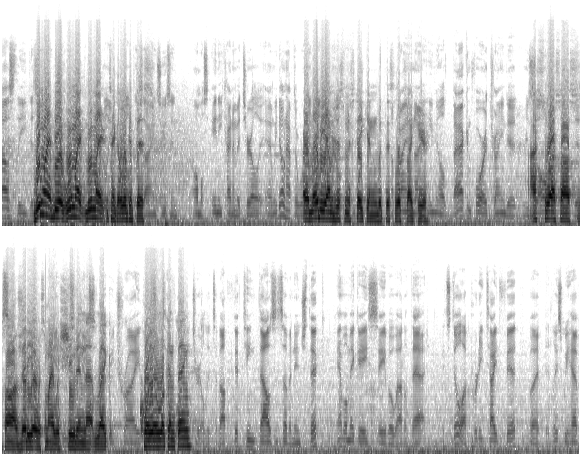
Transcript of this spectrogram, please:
Diameter, and it allows the We might be. We might. We might really take a look at this. designs using almost any kind of material, and we don't have to worry. Or maybe about I'm just mistaken what this Now, looks Brian like here. Emailed back and forth trying to I swear I saw saw a video where somebody was shooting that like coil looking thing. Material. It's about 15 thousandths of an inch thick, and we'll make a sabot out of that. It's still a pretty tight fit, but at least we have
